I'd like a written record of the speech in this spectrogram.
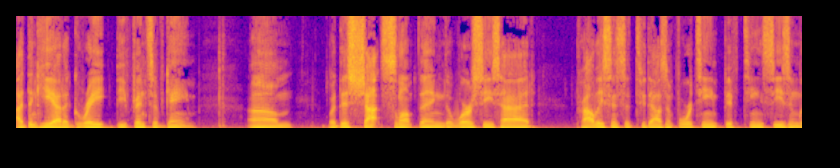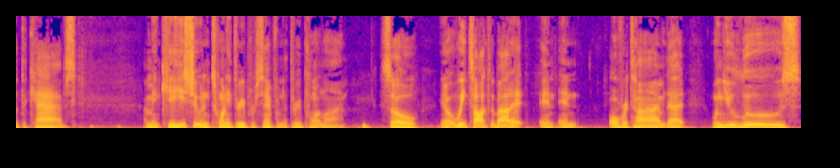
I think he had a great defensive game. Um, but this shot slump thing, the worst he's had probably since the 2014-15 season with the Cavs. I mean, he's shooting 23% from the three-point line. So, you know, we talked about it in, in over time that when you lose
